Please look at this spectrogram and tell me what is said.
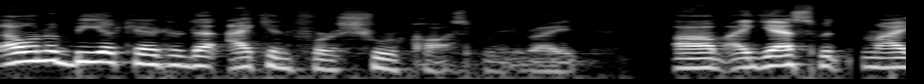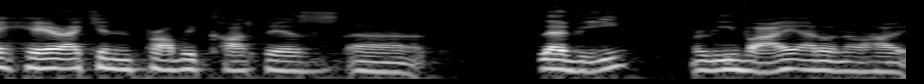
I want to be a character that I can for sure cosplay, right? Um, I guess with my hair, I can probably cosplay as uh, Levi or Levi. I don't know how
